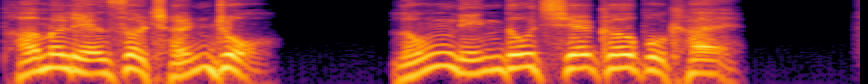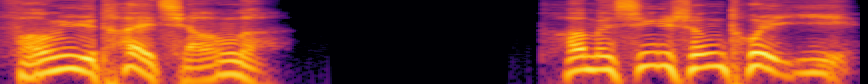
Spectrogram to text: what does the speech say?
他们脸色沉重，龙鳞都切割不开，防御太强了。他们心生退意，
